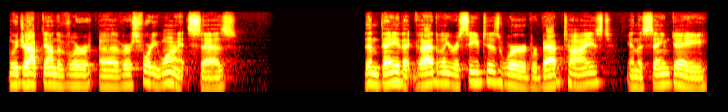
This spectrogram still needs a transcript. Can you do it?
we drop down to uh, verse 41, it says, Then they that gladly received his word were baptized, and the same day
